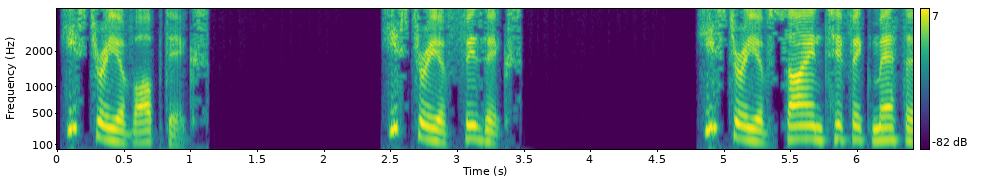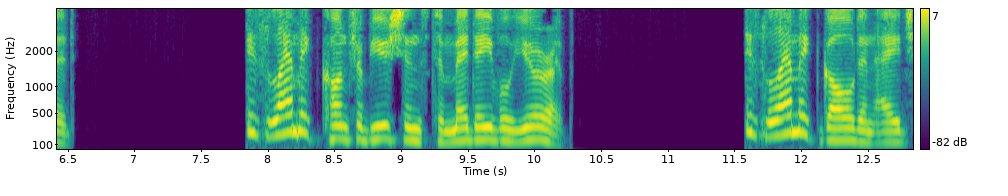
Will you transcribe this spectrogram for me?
History of optics. History of physics History of scientific method. Islamic contributions to medieval Europe. Islamic Golden Age.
